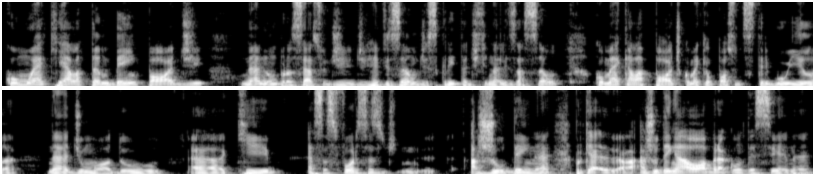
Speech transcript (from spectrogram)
como é que ela também pode, né, num processo de, de revisão, de escrita, de finalização, como é que ela pode, como é que eu posso distribuí-la, né, de um modo uh, que essas forças ajudem, né? Porque uh, ajudem a obra a acontecer, né?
